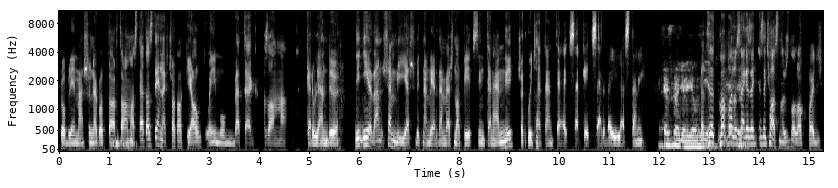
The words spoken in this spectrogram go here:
problémás anyagot tartalmaz. Tehát az tényleg csak aki autoimmun beteg, az annak kerülendő Nyilván semmi ilyesmit nem érdemes napi szinten enni, csak úgy hetente egyszer-kétszer beilleszteni. Ez nagyon jó. Tehát ez, valószínűleg ez egy, ez egy hasznos dolog, hogy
